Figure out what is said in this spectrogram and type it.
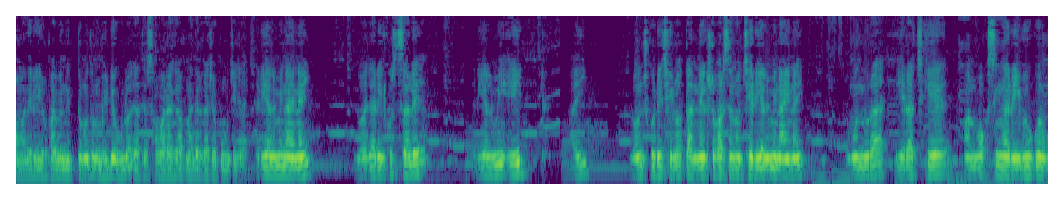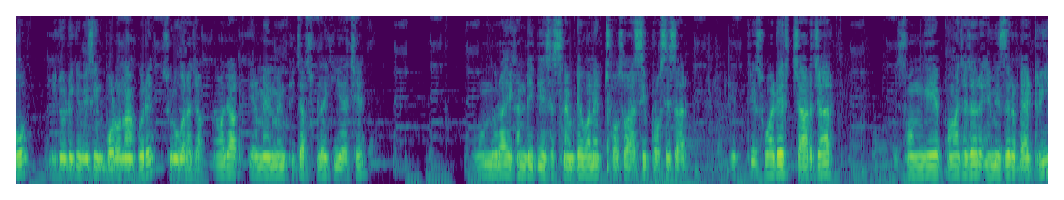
আমাদের এইভাবে নিত্য নতুন ভিডিওগুলো যাতে সবার আগে আপনাদের কাছে পৌঁছে যায়। রিয়েলমি নাইন আই দু হাজার একুশ সালে রিয়েলমি এইট আই লঞ্চ করেছিল, তার নেক্সট ভার্সন হচ্ছে রিয়েলমি নাইন আই তো বন্ধুরা, এর আজকে আনবক্সিং আর রিভিউ করব, ভিডিওটিকে বেশি বড় না করে শুরু করা যাক। যাক, এর মেন মেন ফিচার্সগুলো কি আছে। বন্ধুরা এখানটায় দিয়েছে স্ন্যাপড্রাগনের ছশো আশি প্রসেসর তেত্রিশ ওয়ার্ডের চার্জার সঙ্গে পাঁচ হাজার এমএজের ব্যাটারি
